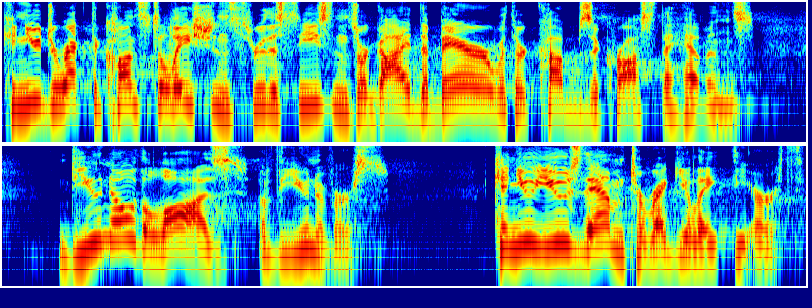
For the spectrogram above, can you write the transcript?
Can you direct the constellations through the seasons, or guide the bear with her cubs across the heavens? Do you know the laws of the universe? Can you use them to regulate the earth?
